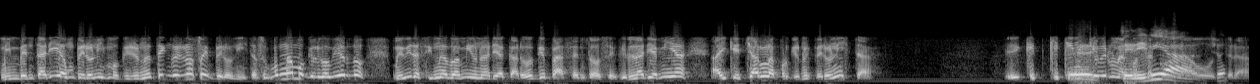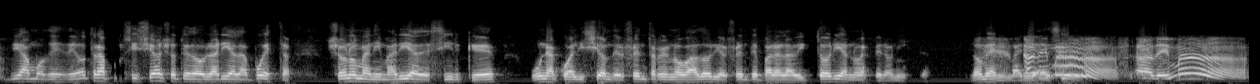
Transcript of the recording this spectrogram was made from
Me inventaría un peronismo que yo no tengo, yo no soy peronista. Supongamos que el gobierno me hubiera asignado a mí un área a cargo. ¿Qué pasa entonces? ¿Que el área mía hay que echarla porque no es peronista? Eh, ¿qué, tiene que ver una cosa con la otra? digamos, desde otra posición yo te doblaría la apuesta. Yo no me animaría a decir que una coalición del Frente Renovador y el Frente para la Victoria no es peronista. No me animaría a decirlo. Además, además,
